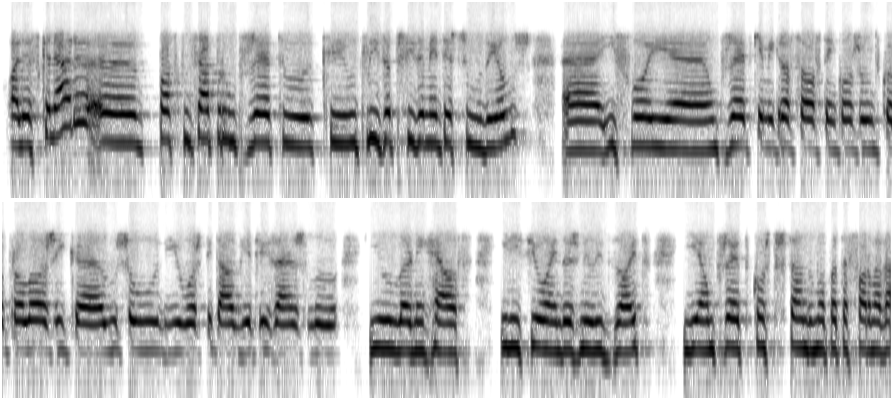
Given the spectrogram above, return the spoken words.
Olha, se calhar uh, posso começar por um projeto que utiliza precisamente estes modelos e foi um projeto que a Microsoft, em conjunto com a Prológica, a Luz Saúde e o Hospital Beatriz Ângelo e o Learning Health, iniciou em 2018 e é um projeto de construção de uma plataforma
